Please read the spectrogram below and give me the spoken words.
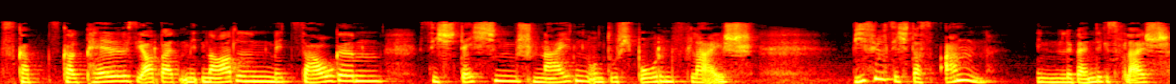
Skalpell, Sie arbeiten mit Nadeln, mit Saugern, Sie stechen, schneiden und durchbohren Fleisch. Wie fühlt sich das an, in lebendiges Fleisch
